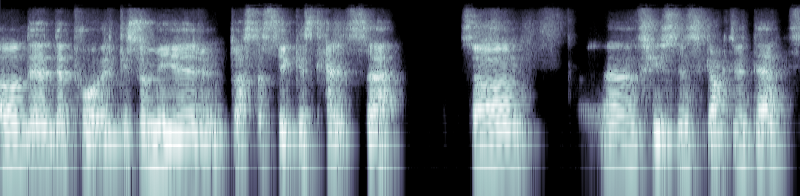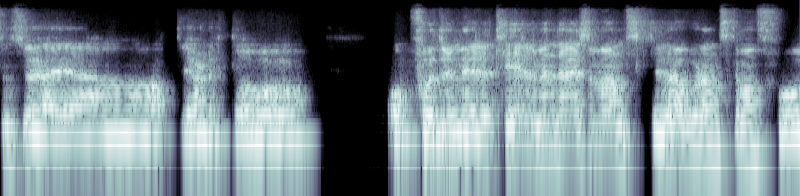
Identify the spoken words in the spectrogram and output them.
og det, det, påvirker så mye rundt oss, og psykisk helse. Så fysisk aktivitet syns jeg at vi har nødt til å oppfordre mer til. Men det er så vanskelig. da, Hvordan skal man få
